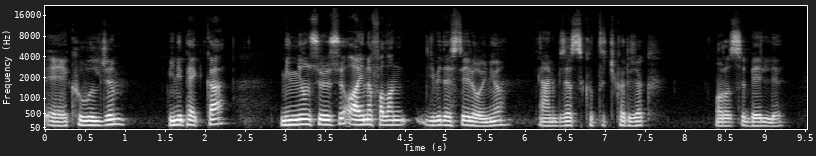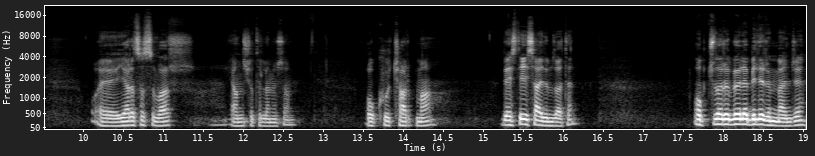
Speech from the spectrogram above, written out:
e, kıvılcım, mini pekka, minyon sürüsü ayna falan gibi desteğiyle oynuyor. Yani bize sıkıntı çıkaracak. Orası belli. E, yarasası var. Yanlış hatırlamıyorsam. Oku, çarpma. Desteği saydım zaten. Okçuları böyle bilirim bence.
